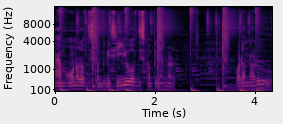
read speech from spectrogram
I'm owner of this company CEO of this company అన్నాడు వాడు అన్నాడు.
